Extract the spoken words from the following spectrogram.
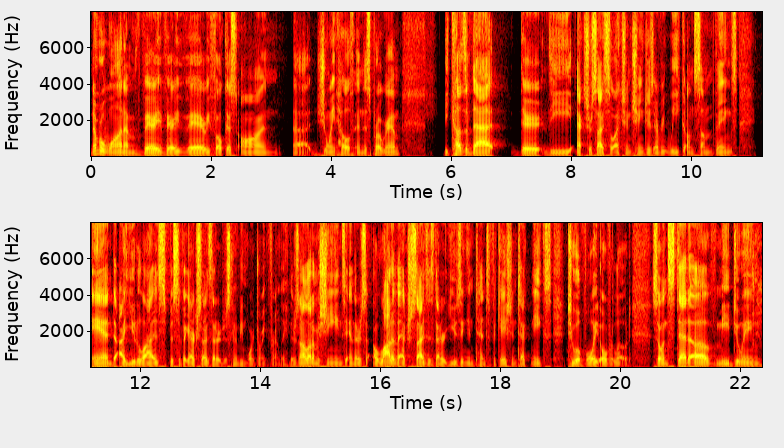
Number one, I'm very, very, very focused on uh, joint health in this program. Because of that, there the exercise selection changes every week on some things and I utilize specific exercises that are just going to be more joint friendly. There's not a lot of machines, and there's a lot of exercises that are using intensification techniques to avoid overload. So instead of me doing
